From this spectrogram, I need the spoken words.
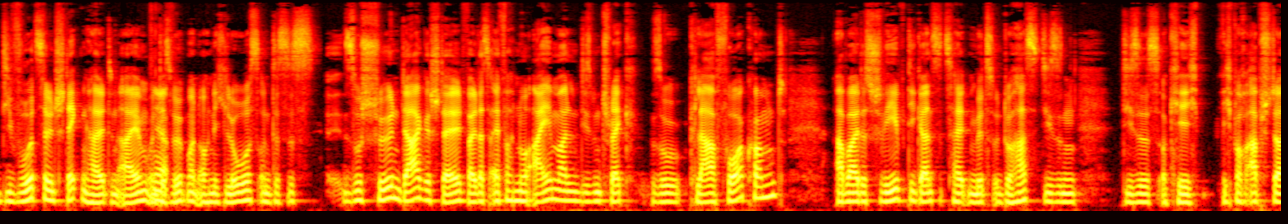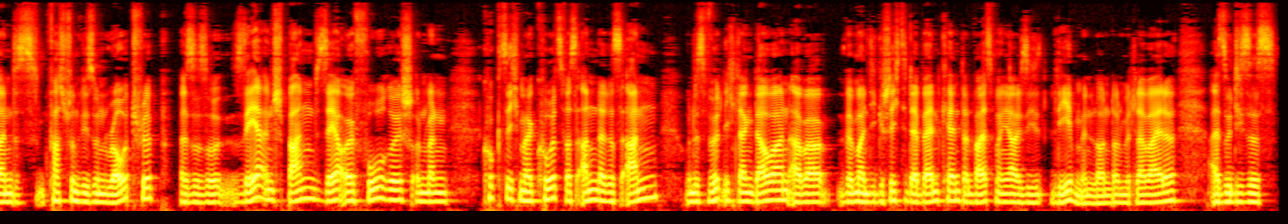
die Wurzeln stecken halt in einem und ja. das wird man auch nicht los und das ist so schön dargestellt, weil das einfach nur einmal in diesem Track so klar vorkommt, aber das schwebt die ganze Zeit mit und du hast diesen dieses, okay, ich, ich brauche Abstand, das ist fast schon wie so ein Roadtrip, also so sehr entspannt, sehr euphorisch und man guckt sich mal kurz was anderes an und es wird nicht lang dauern, aber wenn man die Geschichte der Band kennt, dann weiß man ja, sie leben in London mittlerweile. Also dieses,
